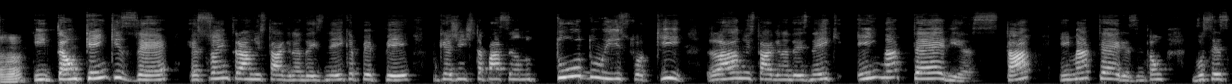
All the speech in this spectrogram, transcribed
Uhum. Então, quem quiser, é só entrar no Instagram da Snake App, porque a gente está passando tudo isso aqui lá no Instagram da Snake em matérias, tá? Em matérias. Então, vocês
